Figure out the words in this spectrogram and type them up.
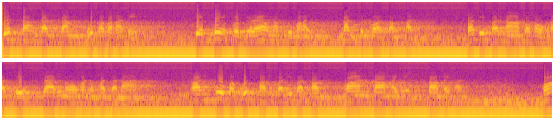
จิตตังดันตังทุกขวหาติจิตที่ฝึกไปแล้วนำสู่มาให้นั่นเป็นข้อสำคัญปฏิปันนาประโมขันติจาริโนมันพันตนา อันผู้ประพฤติธรรมปฏิบัติธรรมมานตามไม่เห็นตามไม่ทัน เพราะ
